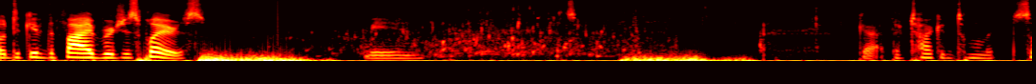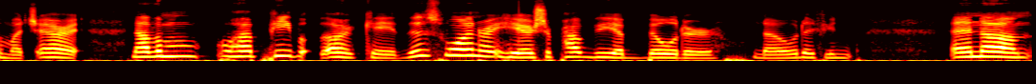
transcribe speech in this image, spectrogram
and it'll give the five richest players man. God, they're talking much, so much. All right, now the people. Okay, this one right here should probably be a builder node if you. And um,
